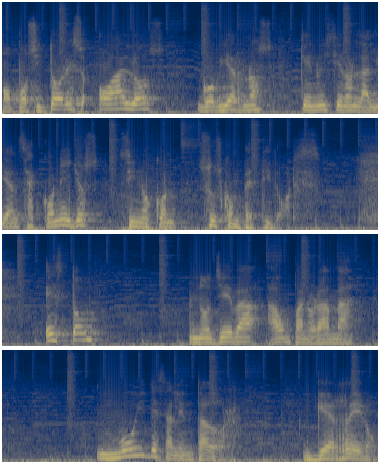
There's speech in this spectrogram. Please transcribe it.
opositores o a los gobiernos que no hicieron la alianza con ellos, sino con sus competidores. Esto nos lleva a un panorama muy desalentador. Guerrero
